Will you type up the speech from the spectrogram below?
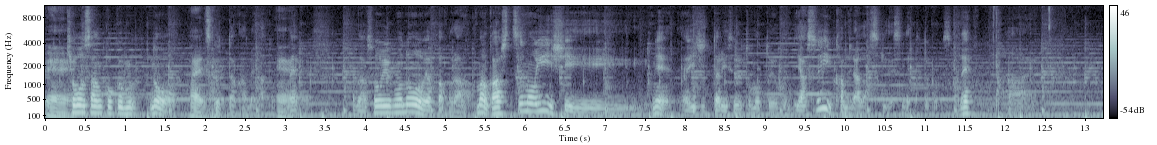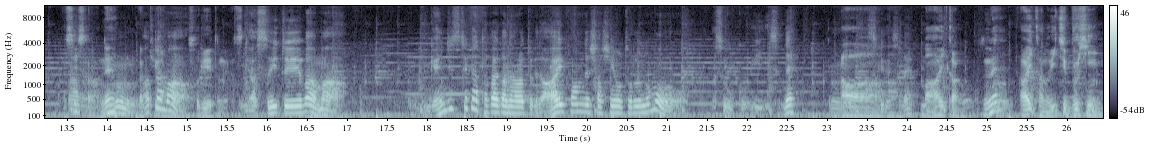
ええ。共産国のはい。作ったカメラとかね、えだからそういうものをやっぱほらまあ画質もいいしねいじったりするともっとよく安いカメラが好きですねってところですかね。はい安いですからね、うん。あとはまあのソビエトのやつ安いといえばまあ現実的には高いかなったけど iPhone で写真を撮るのもすごくいいですよね、うん、好きですね。まあアイカのですね、うん。アイカの一部品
